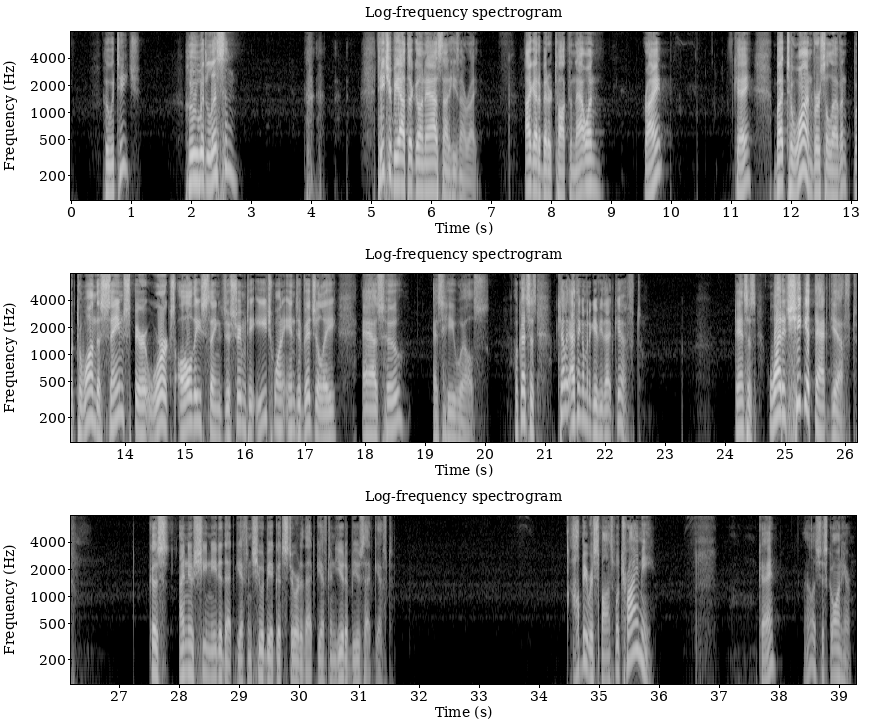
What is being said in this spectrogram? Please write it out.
Who would teach? Who would listen? Teacher be out there going, nah, it's not, he's not right. I got a better talk than that one. Right? Okay? But to one, verse 11, but to one, the same Spirit works all these things, distributing to each one individually as who? As he wills. Oh, God says, Kelly, I think I'm going to give you that gift. Dan says, why did she get that gift? Because I knew she needed that gift and she would be a good steward of that gift and you'd abuse that gift. I'll be responsible. Try me. Okay? Well, let's just go on here.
